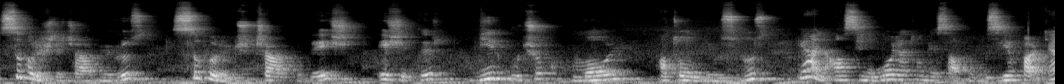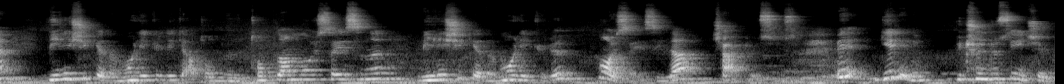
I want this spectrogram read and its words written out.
0,3 ile çarpıyoruz. 0,3 çarpı 5 eşittir 1,5 mol atom diyorsunuz. Yani aslında mol atom hesaplaması yaparken bileşik ya da moleküldeki atomların toplam mol sayısını bileşik ya da molekülü mol sayısıyla çarpıyorsunuz. Ve gelelim üçüncüsü için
